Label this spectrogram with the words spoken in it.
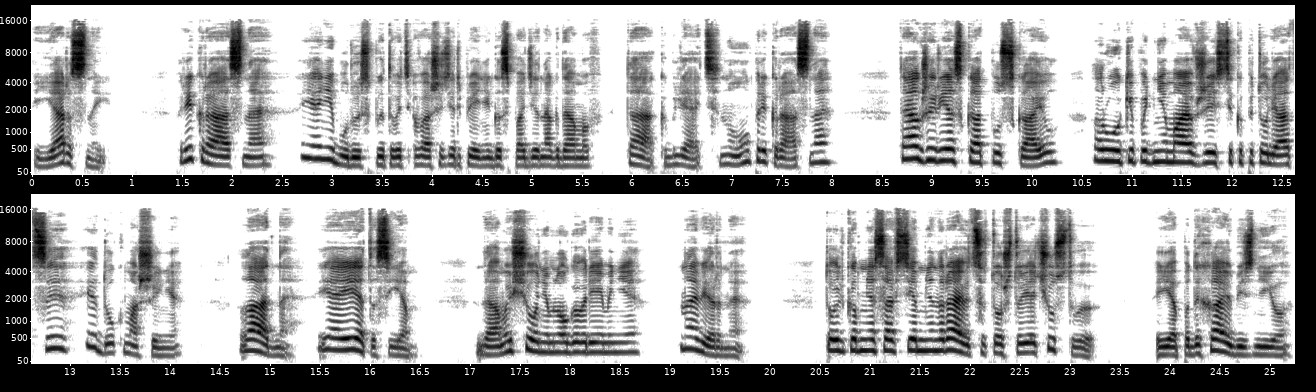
яростный. Прекрасно. Я не буду испытывать ваше терпение, господин Агдамов. Так, блядь, ну, прекрасно. Так же резко отпускаю, руки поднимаю в жесте капитуляции, иду к машине. Ладно, я и это съем. Дам еще немного времени. Наверное. Только мне совсем не нравится то, что я чувствую. Я подыхаю без нее.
